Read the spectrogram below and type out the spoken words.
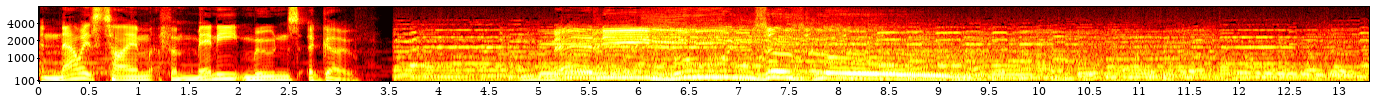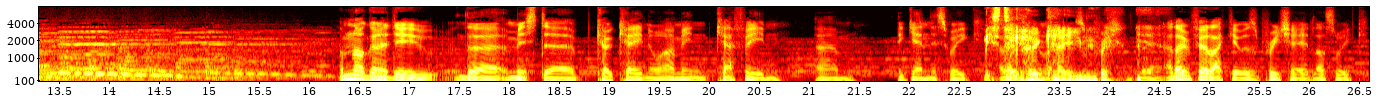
And now it's time for many moons ago. Many moons ago. I'm not going to do the Mr. Cocaine or, I mean, caffeine um, again this week. Mr. don't like it Cocaine. appre- yeah, I don't feel like it was appreciated last week.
